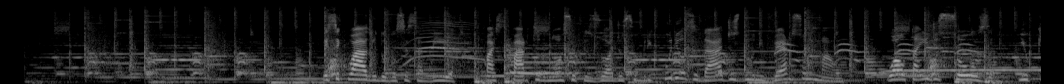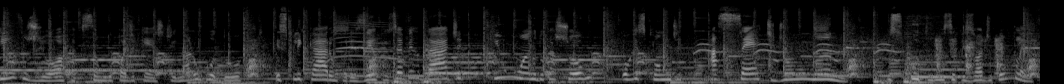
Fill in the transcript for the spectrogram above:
Esse quadro do Você Sabia faz parte do nosso episódio sobre curiosidades do universo animal. O Altair de Souza e o Ken Fujioka, que são do podcast Naruhodô, explicaram, por exemplo, se é verdade que um ano do cachorro corresponde a sete de um humano. Escuta o nosso episódio completo.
